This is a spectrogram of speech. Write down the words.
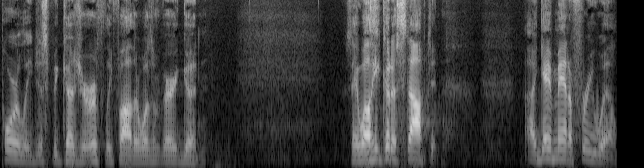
poorly just because your earthly father wasn't very good. Say, well, he could have stopped it. I gave man a free will.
